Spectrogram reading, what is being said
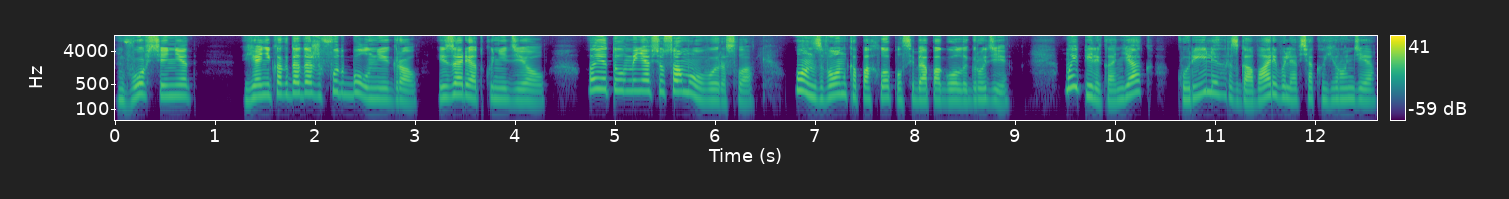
«Вовсе нет. Я никогда даже в футбол не играл и зарядку не делал. А это у меня все само выросло». Он звонко похлопал себя по голой груди. Мы пили коньяк, курили, разговаривали о всякой ерунде.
